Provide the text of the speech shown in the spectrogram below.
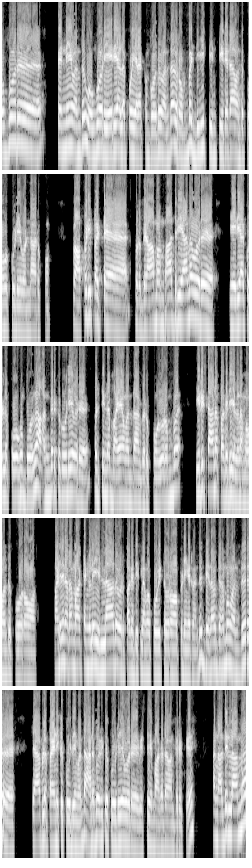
ஒவ்வொரு பெண்ணையும் வந்து ஒவ்வொரு ஏரியால போய் இறக்கும் போது வந்து அது ரொம்ப டீப் இன்டீரியரா வந்து போகக்கூடிய ஒன்னா இருக்கும். ஸோ அப்படிப்பட்ட ஒரு கிராமம் மாதிரியான ஒரு ஏரியாக்குள்ள போகும்போது அங்க இருக்கக்கூடிய ஒரு ஒரு சின்ன பயம் வந்து அங்க இருக்கும். ரொம்ப இருட்டான பகுதிகளை நம்ம வந்து போறோம். மனித நடமாட்டங்களே இல்லாத ஒரு பகுதிக்கு நம்ம போயிட்டு வரோம் அப்படிங்கிறது வந்து தினம் தினமும் வந்து கேப்ல பயணிக்கக்கூடிய வந்து அனுபவிக்கக்கூடிய ஒரு விஷயமாக தான் வந்திருக்கு. அண்ட் அது இல்லாம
